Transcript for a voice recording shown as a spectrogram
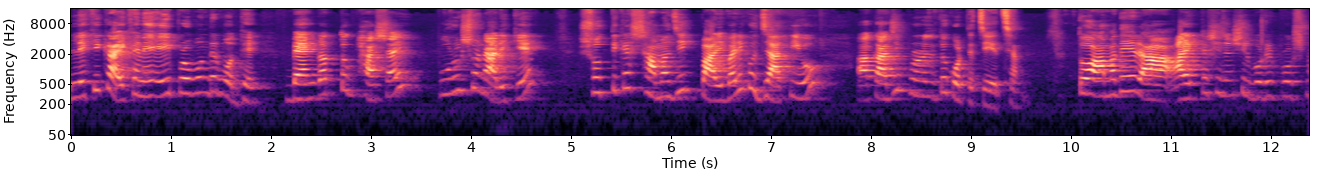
লেখিকা এখানে এই প্রবন্ধের মধ্যে ব্যঙ্গাত্মক ভাষায় পুরুষ ও নারীকে সত্যিকার সামাজিক, পারিবারিক ও জাতীয় কাজে প্রণোদিত করতে চেয়েছেন। তো আমাদের আরেকটা সৃজনশীল বোর্ডের প্রশ্ন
